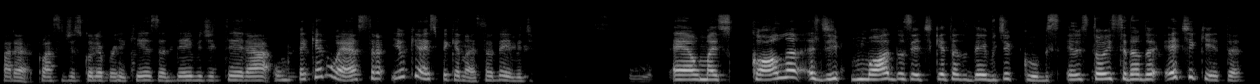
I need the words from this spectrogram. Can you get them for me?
para a classe de escolha por riqueza, David terá um pequeno extra. E o que é esse pequeno extra, David? É uma escola de modos e etiqueta do David Cubes. Eu estou ensinando etiqueta.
